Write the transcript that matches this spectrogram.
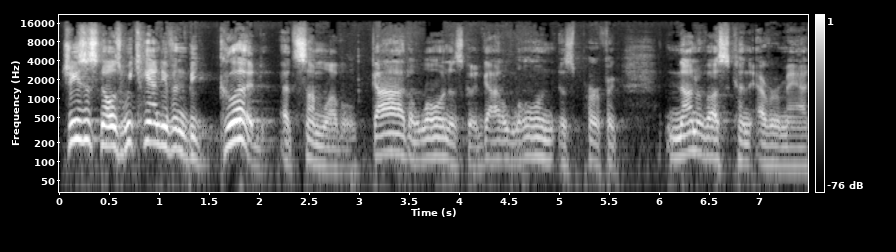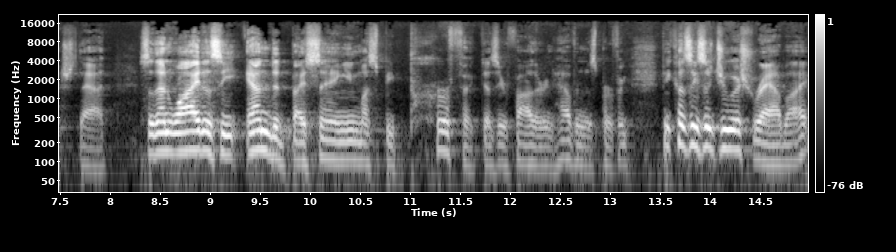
Jesus knows we can't even be good at some level. God alone is good. God alone is perfect. None of us can ever match that. So then why does he end it by saying you must be perfect as your Father in heaven is perfect? Because he's a Jewish rabbi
